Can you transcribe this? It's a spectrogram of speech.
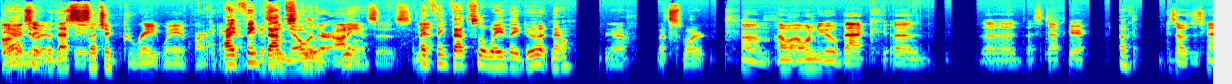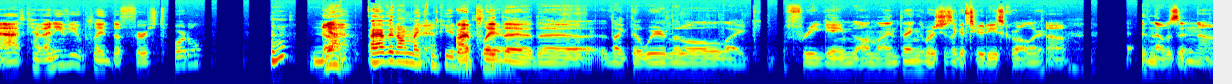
Yeah. get Honestly, into it but that's see. such a great way of marketing. I that, think because that's they know where the- their yeah. audience is. I think that's the way they do it now. Yeah, that's smart. Um, I, I wanted to go back uh, uh, a step here. Okay. Because I was just gonna ask, have any of you played the first Portal? No. Yeah. I have it on my Yeah. computer. I played yeah. the the like the weird little like free game online things where it's just like a 2D scroller, Oh and that was it. no.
